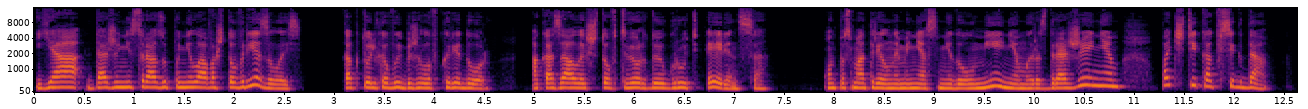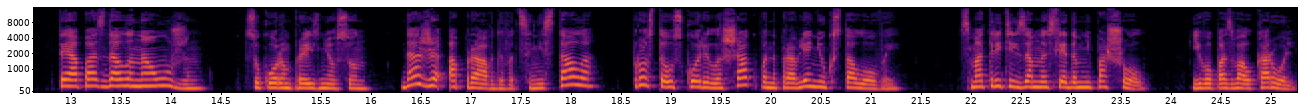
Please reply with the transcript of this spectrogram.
я даже не сразу поняла, во что врезалась, как только выбежала в коридор. Оказалось, что в твердую грудь Эринса. Он посмотрел на меня с недоумением и раздражением, почти как всегда. «Ты опоздала на ужин», — с укором произнес он. Даже оправдываться не стала, просто ускорила шаг по направлению к столовой. Смотритель за мной следом не пошел. Его позвал король.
